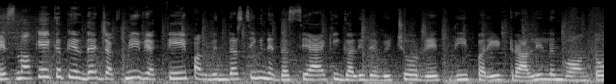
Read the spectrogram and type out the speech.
ਇਸ ਮੌਕੇ ਇੱਕ ਧਿਰ ਦੇ ਜ਼ਖਮੀ ਵਿਅਕਤੀ ਪਲਵਿੰਦਰ ਸਿੰਘ ਨੇ ਦੱਸਿਆ ਕਿ ਗਲੀ ਦੇ ਵਿੱਚੋਂ ਰੇਤ ਦੀ ਭਰੀ ਟਰਾਲੀ ਲੰਘਾਉਣ ਤੋਂ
